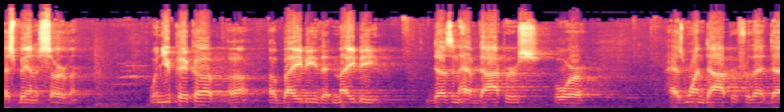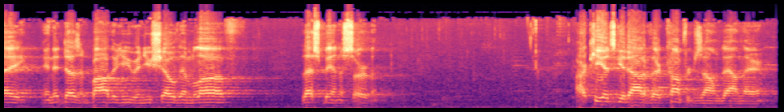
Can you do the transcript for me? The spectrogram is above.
that's being a servant. When you pick up a, a baby that maybe doesn't have diapers or has one diaper for that day and it doesn't bother you and you show them love, that's being a servant. Our kids get out of their comfort zone down there,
